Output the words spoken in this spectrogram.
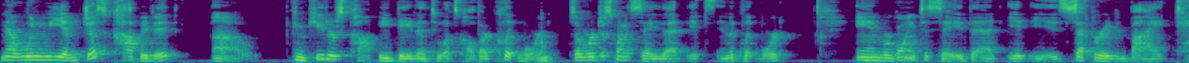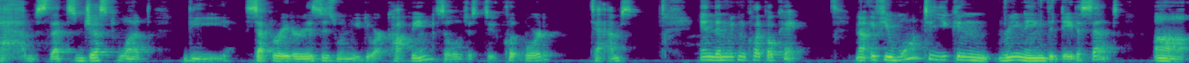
now, when we have just copied it, uh, computers copy data to what's called our clipboard. So we're just going to say that it's in the clipboard. And we're going to say that it is separated by tabs. That's just what the separator is, is when we do our copying. So we'll just do clipboard, tabs, and then we can click OK. Now, if you want to, you can rename the data set. Uh,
